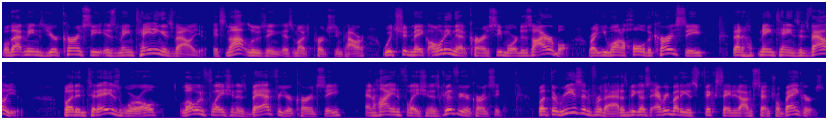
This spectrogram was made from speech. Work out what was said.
well, that means your currency is maintaining its value. It's not losing as much purchasing power, which should make owning that currency more desirable, right? You want to hold the currency that maintains its value. But in today's world, low inflation is bad for your currency and high inflation is good for your currency. But the reason for that is because everybody is fixated on central bankers.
